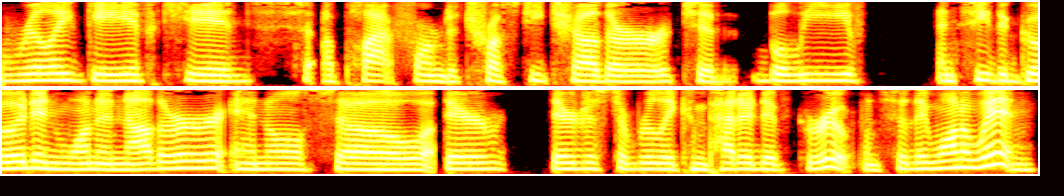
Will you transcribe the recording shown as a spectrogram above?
really gave kids a platform to trust each other, to believe and see the good in one another. And also they're, they're just a really competitive group. And so they want to win.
